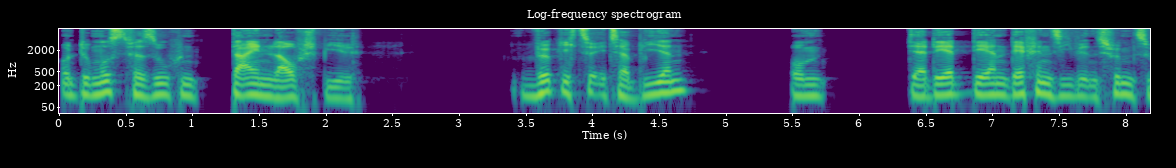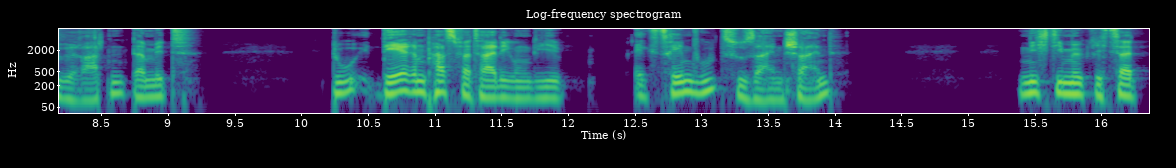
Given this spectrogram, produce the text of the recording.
und du musst versuchen, dein Laufspiel wirklich zu etablieren, um der, der, deren Defensive ins Schwimmen zu geraten, damit du deren Passverteidigung, die extrem gut zu sein scheint, nicht die Möglichkeit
